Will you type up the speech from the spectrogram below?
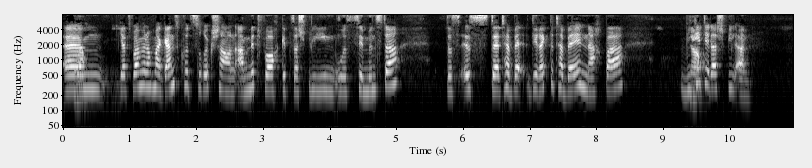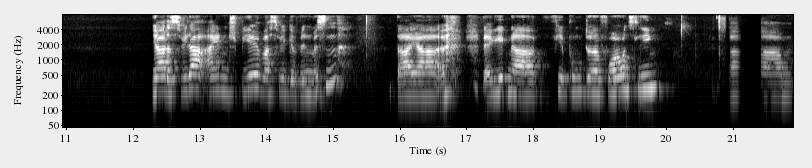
Ähm, ja. Jetzt wollen wir noch mal ganz kurz zurückschauen. Am Mittwoch gibt es das Spiel in USC Münster. Das ist der Tab direkte Tabellennachbar. Wie ja. geht dir das Spiel an? Ja, das ist wieder ein Spiel, was wir gewinnen müssen, da ja der Gegner vier Punkte vor uns liegen. Ähm,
